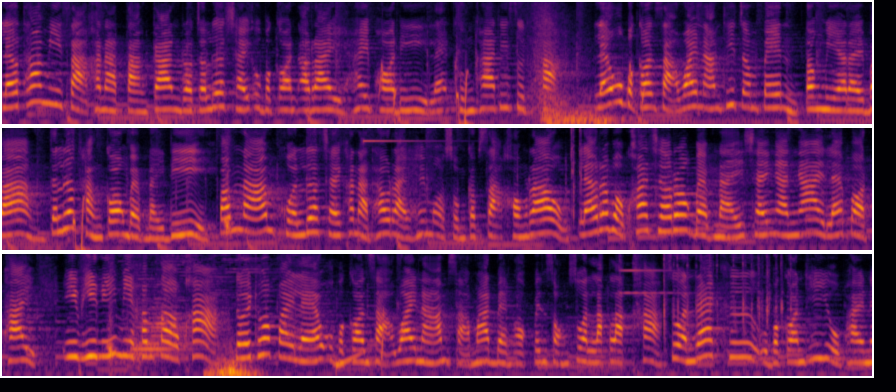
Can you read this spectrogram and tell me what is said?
แล้วถ้ามีสระขนาดต่างกัน เราจะเลือกใช้อุปกรณ์อะไรให้พอดีและคุ้มค่าที่สุดค่ะ แล้วอุปกรณ์สระว่ายน้ำที่จำเป็นต้องมีอะไรบ้าง จะเลือกถังกรองแบบไหนดี ปั๊มน้ำควรเลือกใช้ขนาดเท่าไหร่ให้เหมาะสมกับสระของเรา แล้วระบบฆ่าเชื้อโรคแบบไหนใช้งานง่ายและปลอดภัย EP นี้มีคำตอบค่ะ โดยทั่วไปแล้วอุปกรณ์สระว่ายน้ำสามารถแบ่งออกเป็น 2 ส่วนหลักๆ ค่ะ ส่วนแรกคืออุปกรณ์ที่อยู่ภายใน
